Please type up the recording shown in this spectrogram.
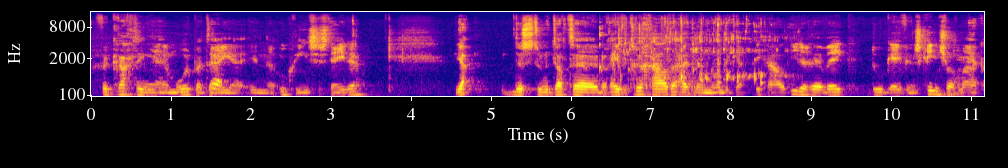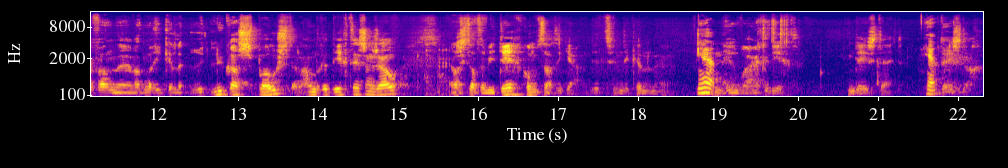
verkrachtingen en moordpartijen in Oekraïnse steden. Ja, dus toen ik dat eh, nog even terughaalde uit mijn... Want ik, ik haal iedere week, doe ik even een screenshot maken van eh, wat Marieke Lu- Lucas post en andere dichters en zo. En als ik dat er weer tegenkom, dacht ik, ja, dit vind ik een, eh, ja. een heel waar gedicht in deze tijd, Ja. op deze dag.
